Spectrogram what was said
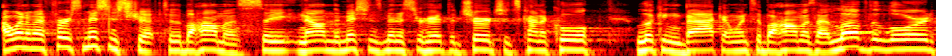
I went on my first missions trip to the Bahamas. So now I'm the missions minister here at the church. It's kind of cool looking back. I went to Bahamas. I love the Lord.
